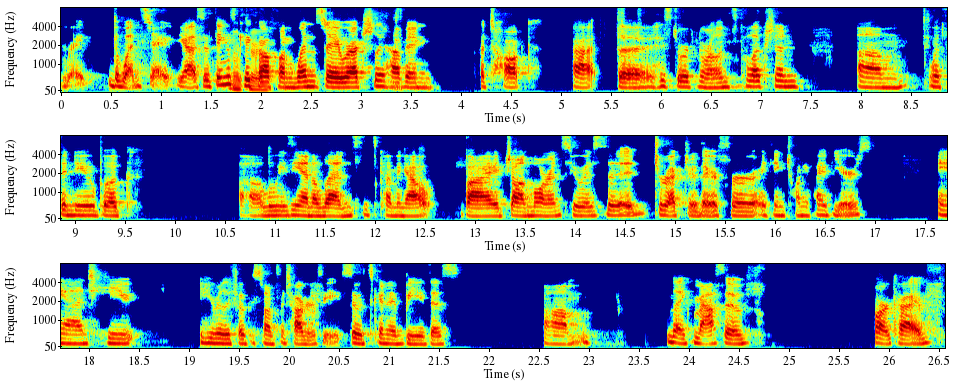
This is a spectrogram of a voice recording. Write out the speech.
right, the Wednesday. Yeah, so things kick off on Wednesday. We're actually having a talk at the Historic New Orleans Collection um, with a new book, uh, Louisiana Lens, that's coming out by John Lawrence, who is the director there for I think 25 years, and he he really focused on photography. So it's going to be this um like massive archive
